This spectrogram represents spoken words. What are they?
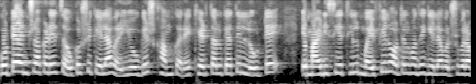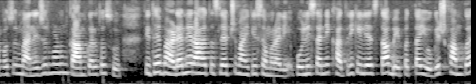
गोटे यांच्याकडे चौकशी केल्यावर योगेश खामकर हे खेड तालुक्यातील Lote M I D C येथील मैफिल हॉटेलमध्ये गेल्या वर्षभरापासून मॅनेजर म्हणून काम करत असून तिथे भाड्याने राहत असल्याची माहिती समोर आली आहे. पोलिसांनी खात्री केली असता बेपत्ता योगेश खामकर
